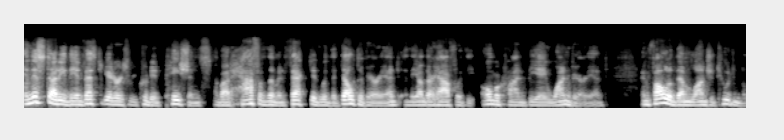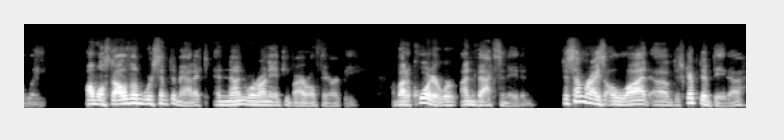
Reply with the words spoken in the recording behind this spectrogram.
In this study, the investigators recruited patients, about half of them infected with the Delta variant and the other half with the Omicron BA1 variant, and followed them longitudinally. Almost all of them were symptomatic, and none were on antiviral therapy. About a quarter were unvaccinated. To summarize a lot of descriptive data,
